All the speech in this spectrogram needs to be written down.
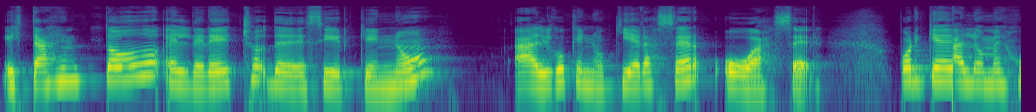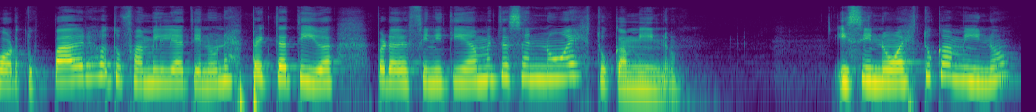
Estás en todo el derecho de decir que no a algo que no quieras hacer o hacer. Porque a lo mejor tus padres o tu familia tienen una expectativa, pero definitivamente ese no es tu camino. Y si no es tu camino,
